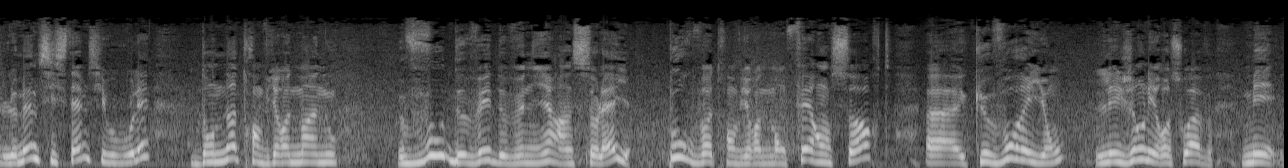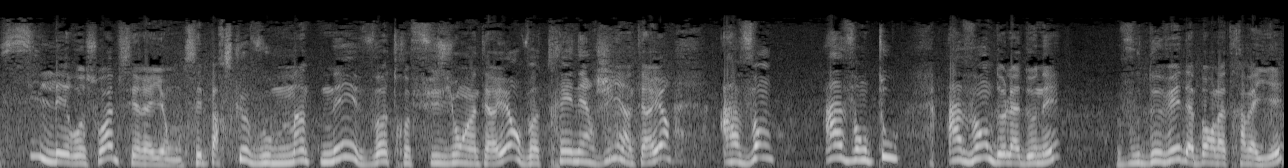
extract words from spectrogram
le, même système, si vous voulez, dans notre environnement à nous. Vous devez devenir un soleil pour votre environnement, faire en sorte euh, que vos rayons, les gens les reçoivent. Mais s'ils les reçoivent, ces rayons, c'est parce que vous maintenez votre fusion intérieure, votre énergie intérieure avant, avant tout, avant de la donner. Vous devez d'abord la travailler,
